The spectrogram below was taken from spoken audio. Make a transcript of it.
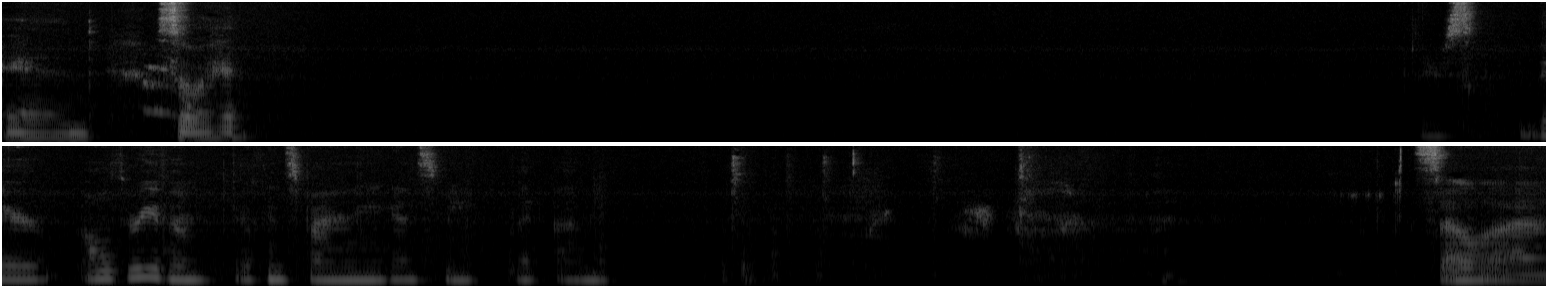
and so I had there's they're all three of them they're conspiring against me but um so uh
